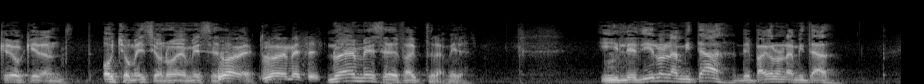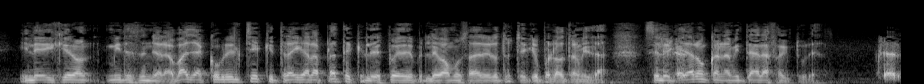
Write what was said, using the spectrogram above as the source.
creo que eran ocho meses o nueve meses. Nueve, nueve meses. Nueve meses de factura, mira. Y le dieron la mitad, le pagaron la mitad y le dijeron, mire señora, vaya, cobre el cheque, traiga la plata que después le vamos a dar el otro cheque por la otra mitad. Se le quedaron con la mitad de las facturas. Claro.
